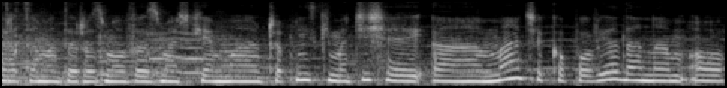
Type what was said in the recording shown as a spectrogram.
Wracamy do rozmowy z Maćkiem Czaplińskim, a dzisiaj e, Maciek opowiada nam o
